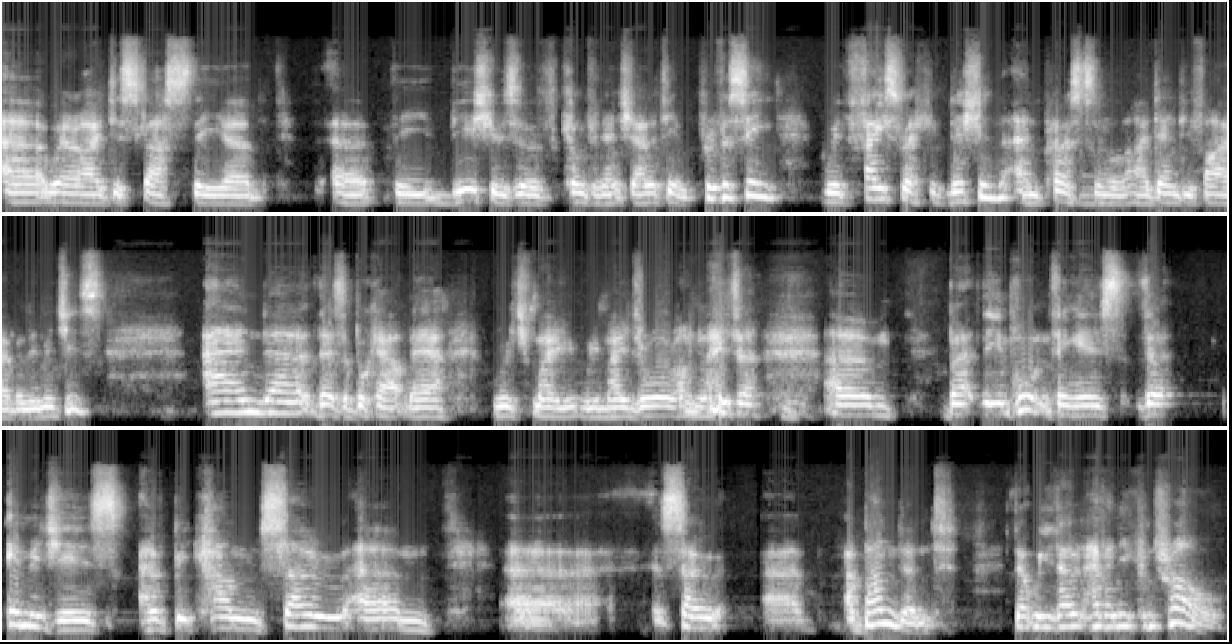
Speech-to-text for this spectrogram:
uh, where I discussed the, uh, uh, the, the issues of confidentiality and privacy with face recognition and personal identifiable images. And uh, there's a book out there which may we may draw on later. Um, but the important thing is that images have become so um, uh, so uh, abundant that we don't have any control.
